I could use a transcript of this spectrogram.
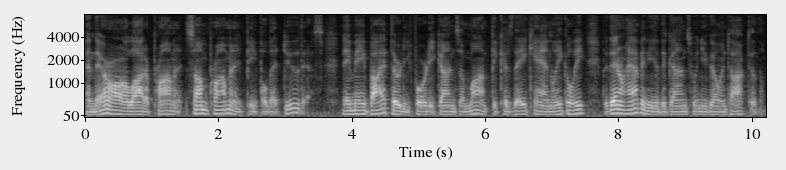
And there are a lot of prominent, some prominent people that do this. They may buy 30, 40 guns a month because they can legally, but they don't have any of the guns when you go and talk to them.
